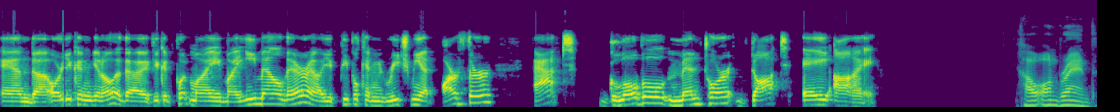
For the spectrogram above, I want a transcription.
and uh, or you can you know the, if you could put my my email there uh, you, people can reach me at arthur at globalmentor.ai how on brand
